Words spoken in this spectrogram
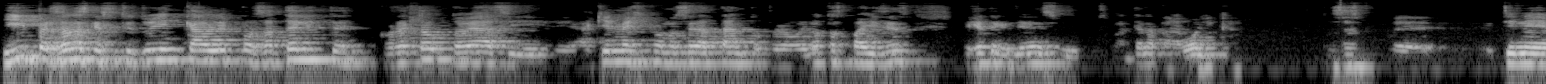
Y personas que sustituyen cable por satélite, ¿correcto? Todavía si eh, aquí en México no se da tanto, pero en otros países hay gente que tiene su, antena parabólica. Entonces, eh, tiene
